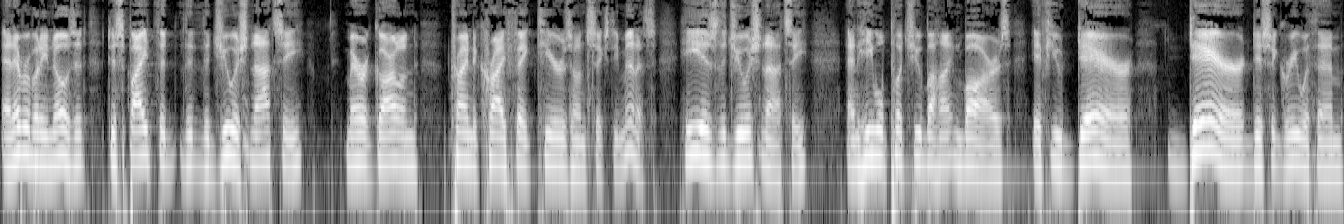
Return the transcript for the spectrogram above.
and everybody knows it. Despite the the, the Jewish Nazi Merrick Garland trying to cry fake tears on 60 Minutes, he is the Jewish Nazi, and he will put you behind bars if you dare dare disagree with them,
